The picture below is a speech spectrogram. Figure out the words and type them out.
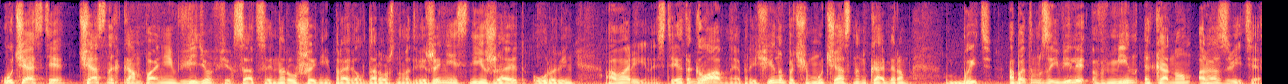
Участие частных компаний в видеофиксации нарушений правил дорожного движения снижает уровень аварийности. Это главная причина, почему частным камерам быть. Об этом заявили в Минэконом развития.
